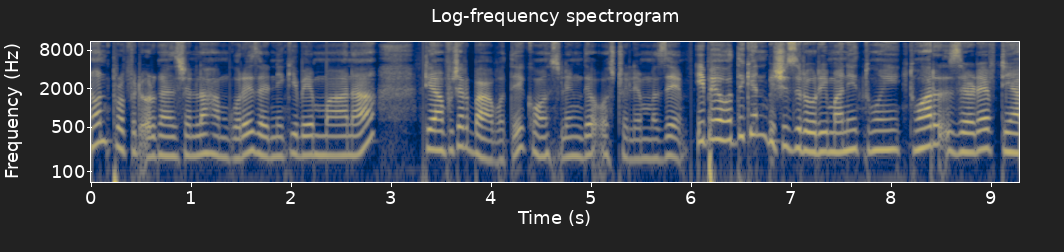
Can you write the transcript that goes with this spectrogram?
নন প্রফিট অর্গানাইজেশন লা হাম করে যার নাকি বে মানা টিয়া ফুসার বাবতে কাউন্সিলিং দে অস্ট্রেলিয়ার মাঝে ইবে হদিকেন বেশি জরুরি মানে তুই তোমার জেডএফ টিয়া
